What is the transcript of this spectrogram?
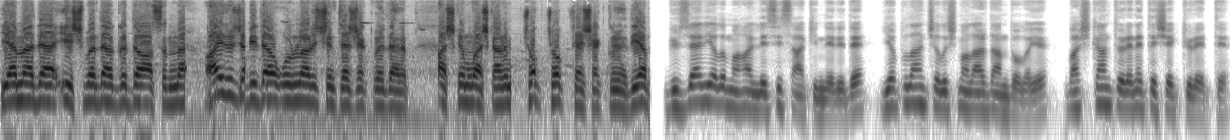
Yemede, içmede, gıdasında. Ayrıca bir de onlar için teşekkür ederim. Aşkın başkanım çok çok teşekkür ediyorum. Güzelyalı Mahallesi sakinleri de, yapılan çalışmalardan dolayı, başkan törene teşekkür etti.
